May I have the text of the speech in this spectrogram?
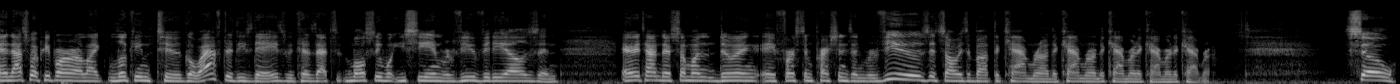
and that's what people are like looking to go after these days because that's mostly what you see in review videos and every time there's someone doing a first impressions and reviews, it's always about the camera, the camera, the camera, the camera, the camera. So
